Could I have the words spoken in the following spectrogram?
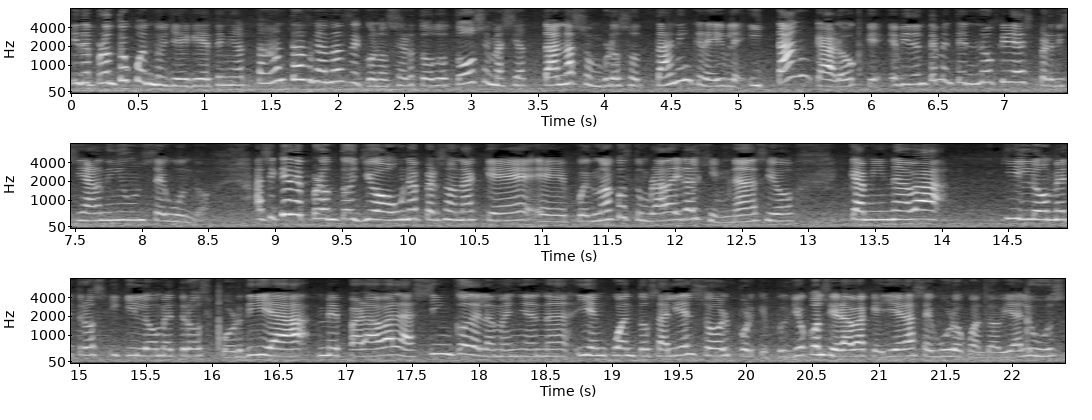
y de pronto cuando llegué tenía tantas ganas de conocer todo, todo se me hacía tan asombroso, tan increíble y tan caro que evidentemente no quería desperdiciar ni un segundo. Así que de pronto yo, una persona que eh, pues no acostumbrada a ir al gimnasio, caminaba kilómetros y kilómetros por día, me paraba a las 5 de la mañana y en cuanto salía el sol, porque pues yo consideraba que ya era seguro cuando había luz,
